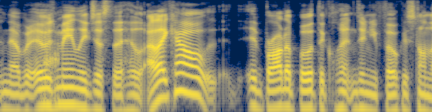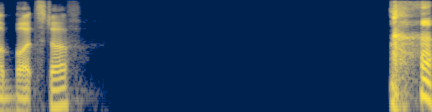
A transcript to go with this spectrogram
No, but it was Yeah. mainly just the hill. I like how it brought up both the Clintons and you focused on the butt stuff.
